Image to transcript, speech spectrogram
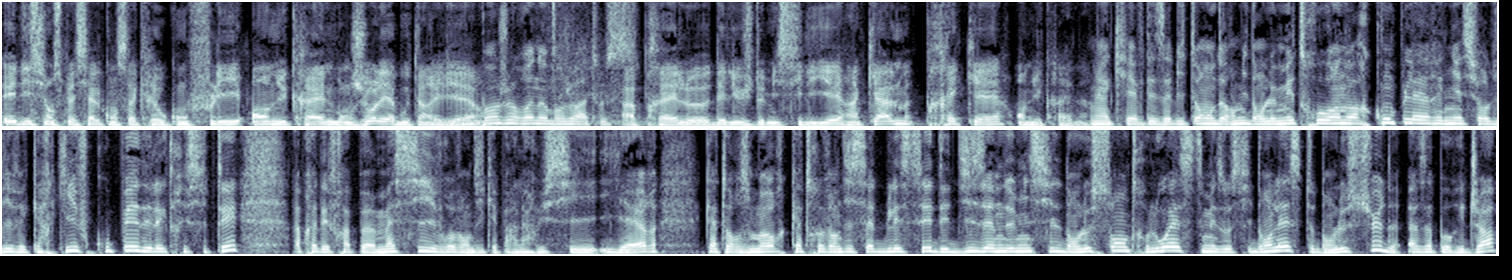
Édition spéciale consacrée au conflit en Ukraine. Bonjour Léa Boutin-Rivière. Bonjour Renaud, bonjour à tous. Après le déluge de missiles hier, un calme précaire en Ukraine. À Kiev, des habitants ont dormi dans le métro. Un noir complet régnait sur Lviv et Kharkiv, coupé d'électricité après des frappes massives revendiquées par la Russie hier. 14 morts, 97 blessés, des dizaines de missiles dans le centre, l'ouest, mais aussi dans l'est, dans le sud, à Zaporizhia.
